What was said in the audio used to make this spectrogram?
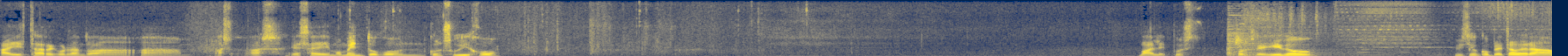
Ahí está recordando a, ese momento con, con su hijo. Vale, pues conseguido. Misión completada, era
